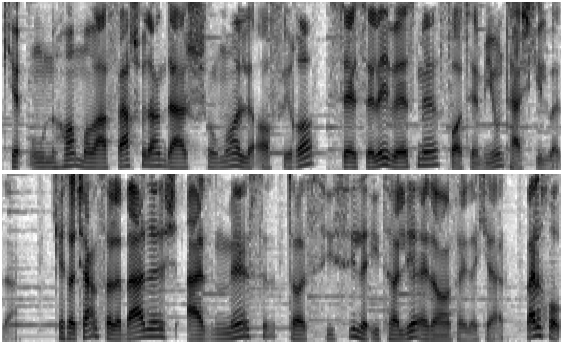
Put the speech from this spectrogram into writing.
که اونها موفق شدن در شمال آفریقا سلسله به اسم فاطمیون تشکیل بدن که تا چند سال بعدش از مصر تا سیسیل ایتالیا ادامه پیدا کرد. ولی خب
